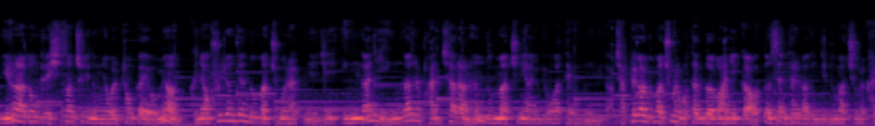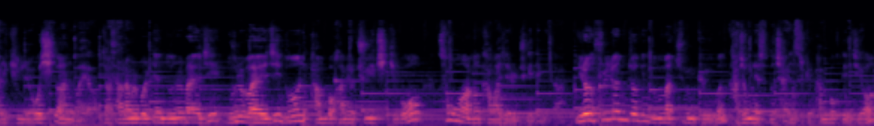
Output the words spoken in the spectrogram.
이런 아동들의 시선 처리 능력을 평가해보면 그냥 훈련된 눈맞춤을 할 뿐이지 인간이 인간을 관찰하는 눈맞춤이 아닌 경우가 대부분입니다. 자폐가 눈맞춤을 못한다고 하니까 어떤 센터를 가든지 눈맞춤을 가리키려고 시도하는 거예요. 자 사람을 볼 땐 눈을 봐야지 눈을 봐야지 눈 반복하며 주입시키고 성공하면 강화제를 주게 됩니다. 이런 훈련적인 눈 맞춤 교육은 가정 내에서도 자연스럽게 반복되지요.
